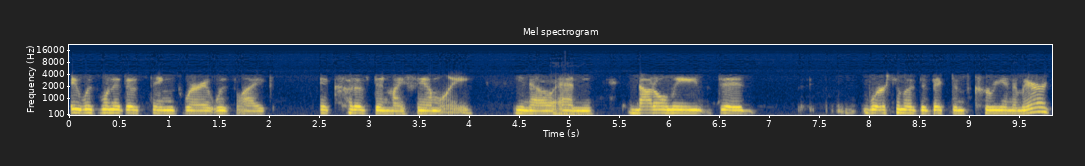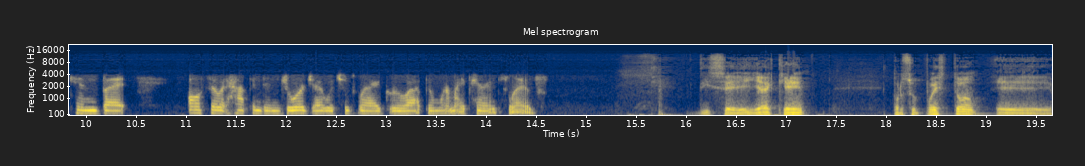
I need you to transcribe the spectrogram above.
it was one of those things where it was like, it could have been my family, you know, and not only did, were some of the victims Korean American, but also it happened in Georgia, which is where I grew up and where my parents live. Dice ella que, por supuesto, eh,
